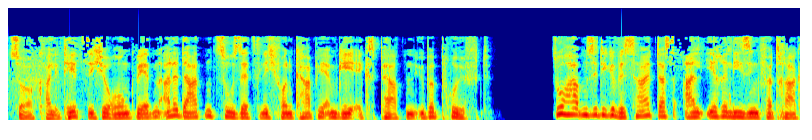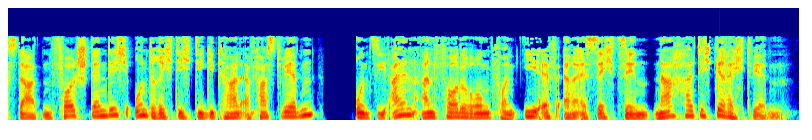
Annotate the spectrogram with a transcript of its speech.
Zur Qualitätssicherung werden alle Daten zusätzlich von KPMG-Experten überprüft. So haben Sie die Gewissheit, dass all Ihre Leasingvertragsdaten vollständig und richtig digital erfasst werden und Sie allen Anforderungen von IFRS 16 nachhaltig gerecht werden.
